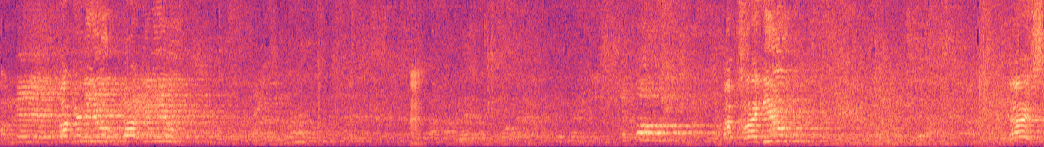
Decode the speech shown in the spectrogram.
Pakken die hoek, pakken die hoek. Pak gelijk die hoek. Juist.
